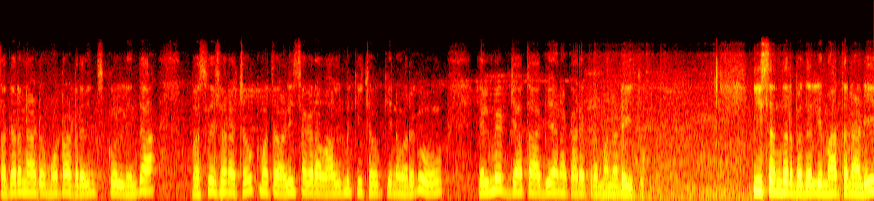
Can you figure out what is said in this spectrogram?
ಸಗರನಾಡು ಮೋಟಾರ್ ಡ್ರೈವಿಂಗ್ ಸ್ಕೂಲ್ನಿಂದ ಬಸವೇಶ್ವರ ಚೌಕ್ ಮತ್ತು ಅಳಿಸಗರ ವಾಲ್ಮೀಕಿ ಚೌಕಿನವರೆಗೂ ಹೆಲ್ಮೆಟ್ ಜಾಥಾ ಅಭಿಯಾನ ಕಾರ್ಯಕ್ರಮ ನಡೆಯಿತು. ಈ ಸಂದರ್ಭದಲ್ಲಿ ಮಾತನಾಡಿ,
